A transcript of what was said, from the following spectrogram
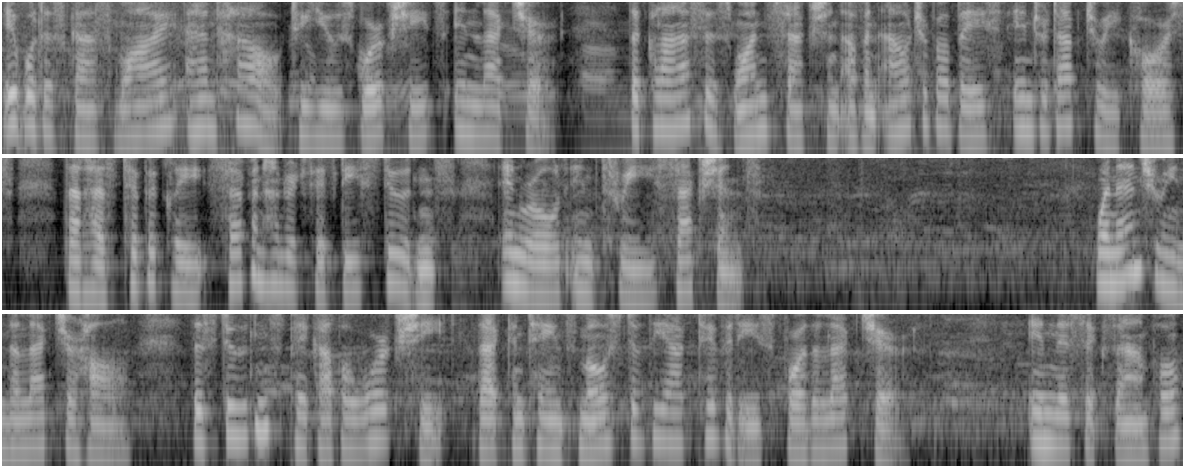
It will discuss why and how to use worksheets in lecture. The class is one section of an algebra-based introductory course that has typically 750 students enrolled in three sections. When entering the lecture hall, the students pick up a worksheet that contains most of the activities for the lecture. In this example,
